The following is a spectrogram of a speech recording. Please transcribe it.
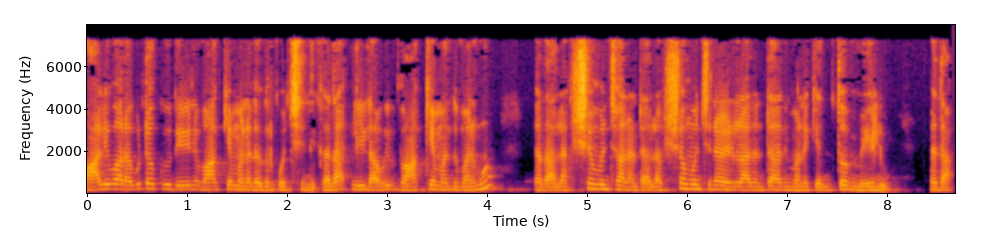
పాలివారగుటకు దేవుని వాక్యం మన దగ్గరకు వచ్చింది కదా. ఈ వాక్యం అందు మనము కదా? లక్ష్యం ఉంచాలంట. లక్ష్యం ఉంచిన ఎలాదంటే అది మనకి ఎంతో మేలు కదా?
